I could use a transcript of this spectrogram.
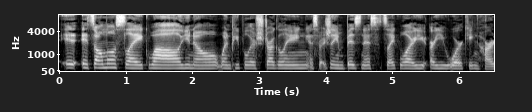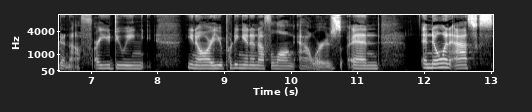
it, it's almost like, well, you know, when people are struggling, especially in business, it's like, well, are you are you working hard enough? Are you doing, you know, are you putting in enough long hours? And and no one asks,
